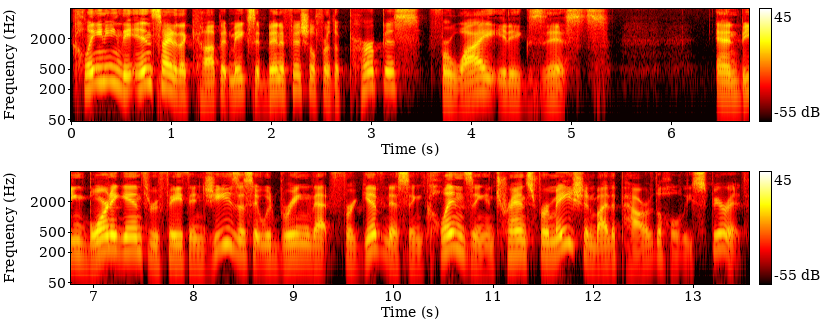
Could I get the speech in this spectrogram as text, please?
Cleaning the inside of the cup, it makes it beneficial for the purpose for why it exists. And being born again through faith in Jesus, it would bring that forgiveness and cleansing and transformation by the power of the Holy Spirit.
